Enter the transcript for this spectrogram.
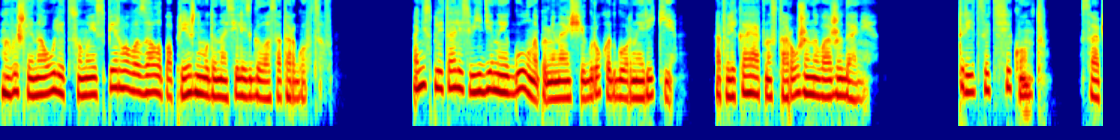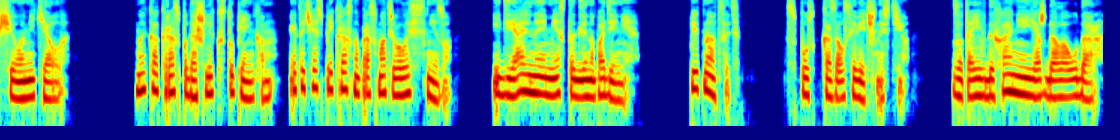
Мы вышли на улицу, но из первого зала по-прежнему доносились голоса торговцев. Они сплетались в единый гул, напоминающий грохот горной реки, отвлекая от настороженного ожидания. «Тридцать секунд», — сообщила Микелла. Мы как раз подошли к ступенькам. Эта часть прекрасно просматривалась снизу. Идеальное место для нападения. «Пятнадцать». Спуск казался вечностью. Затаив дыхание, я ждала удара.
